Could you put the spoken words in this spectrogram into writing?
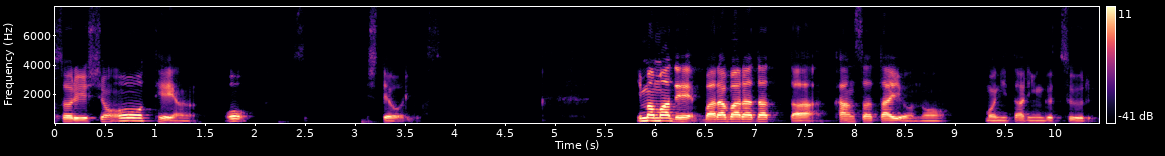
ソリューションを提案をしております。今までバラバラだった監査対応のモニタリングツール、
